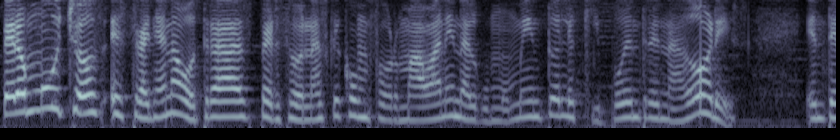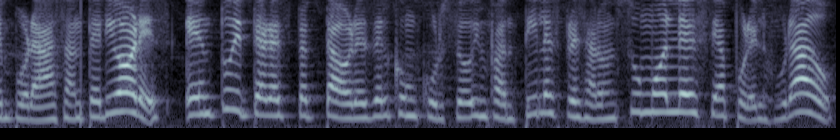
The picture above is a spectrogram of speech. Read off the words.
Pero muchos extrañan a otras personas que conformaban en algún momento el equipo de entrenadores en temporadas anteriores. En Twitter, espectadores del concurso infantil expresaron su molestia por el jurado.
